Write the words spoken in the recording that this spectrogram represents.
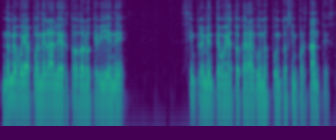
No me voy a poner a leer todo lo que viene, simplemente voy a tocar algunos puntos importantes.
